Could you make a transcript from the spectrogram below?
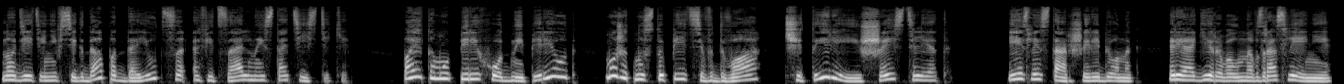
но дети не всегда поддаются официальной статистике. Поэтому переходный период может наступить в 2, 4 и 6 лет. Если старший ребенок реагировал на взросление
